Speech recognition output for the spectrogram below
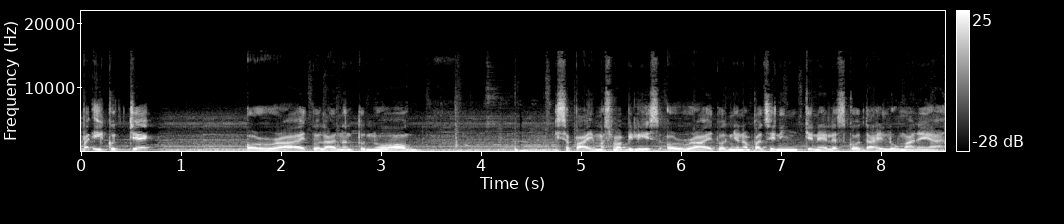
Paikot check. Alright, wala nang tunog. Isa pa, yung mas mabilis. Alright, wag nyo nang pansinin yung chinelas ko dahil luma na yan.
